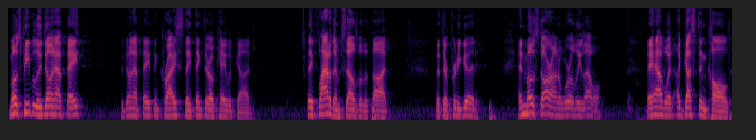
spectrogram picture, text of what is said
Most people who don't have faith, who don't have faith in Christ, they think they're okay with God. They flatter themselves with the thought that they're pretty good and most are on a worldly level. They have what Augustine called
